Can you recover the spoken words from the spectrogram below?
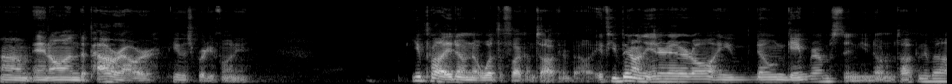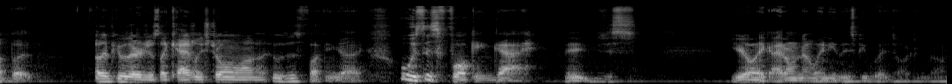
Um, and on the Power Hour, he was pretty funny. You probably don't know what the fuck I'm talking about. If you've been on the internet at all and you've known Game Grumps, then you know what I'm talking about. But other people that are just like casually strolling along, who's this fucking guy? Who is this fucking guy? They just, you're like, I don't know any of these people that you're talking about.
